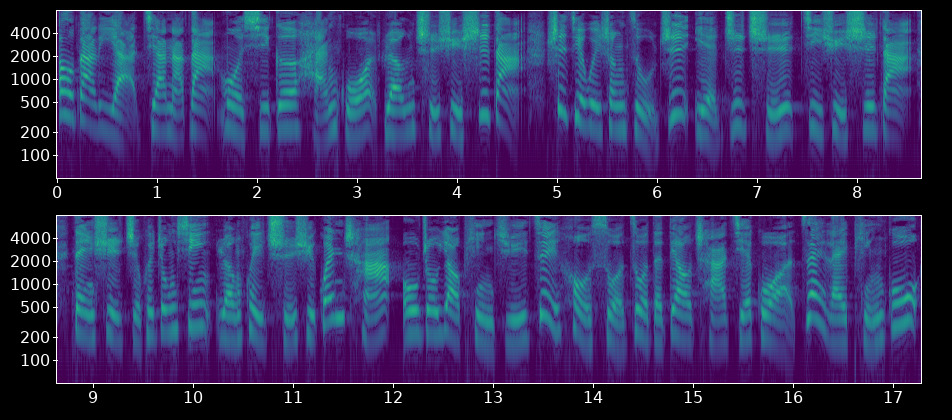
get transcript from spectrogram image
澳大利亚、加拿大、墨西哥、韩国仍持续施打，世界卫生组织也支持继续施打。但是，指挥中心仍会持续观察欧洲药品局最后所做的调查结果，再来评估。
